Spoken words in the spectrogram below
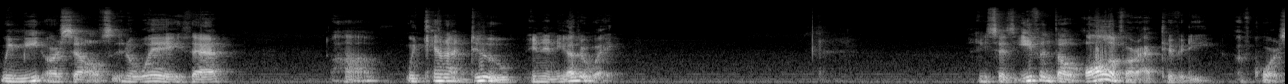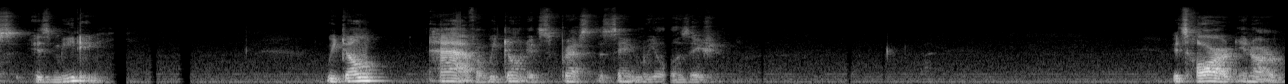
we meet ourselves in a way that uh, we cannot do in any other way. he says, even though all of our activity, of course, is meeting, we don't have or we don't express the same realization. It's hard in our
